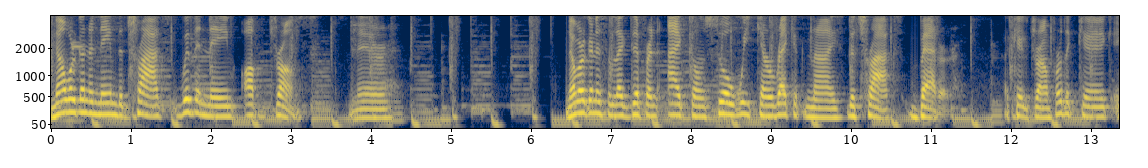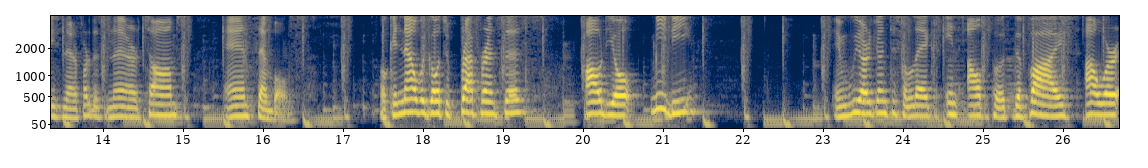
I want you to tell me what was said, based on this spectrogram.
Now we're gonna name the tracks with the name of the drums. Snare. Now we're gonna select different icons so we can recognize the tracks better. A kick drum for the kick, a snare for the snare, toms, and cymbals. Okay, now we go to preferences, audio, MIDI, and we are going to select in output device our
